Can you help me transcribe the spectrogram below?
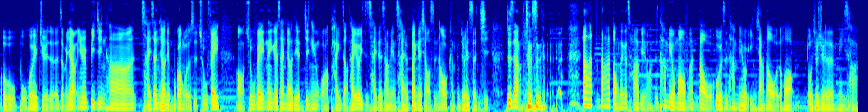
我不会觉得怎么样，因为毕竟他踩三角点不关我的事，除非哦，除非那个三角点今天我要拍照，他又一直踩在上面，踩了半个小时，那我可能就会生气。就这样，就是大家大家懂那个差别吗？就是他没有冒犯到我，或者是他没有影响到我的话，我就觉得没差。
